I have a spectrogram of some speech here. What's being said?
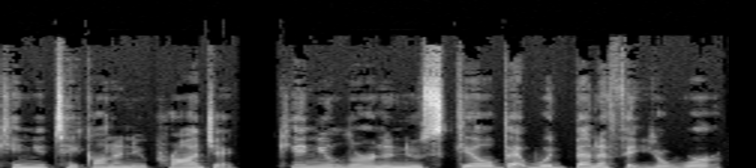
Can you take on a new project? Can you learn a new skill that would benefit your work?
